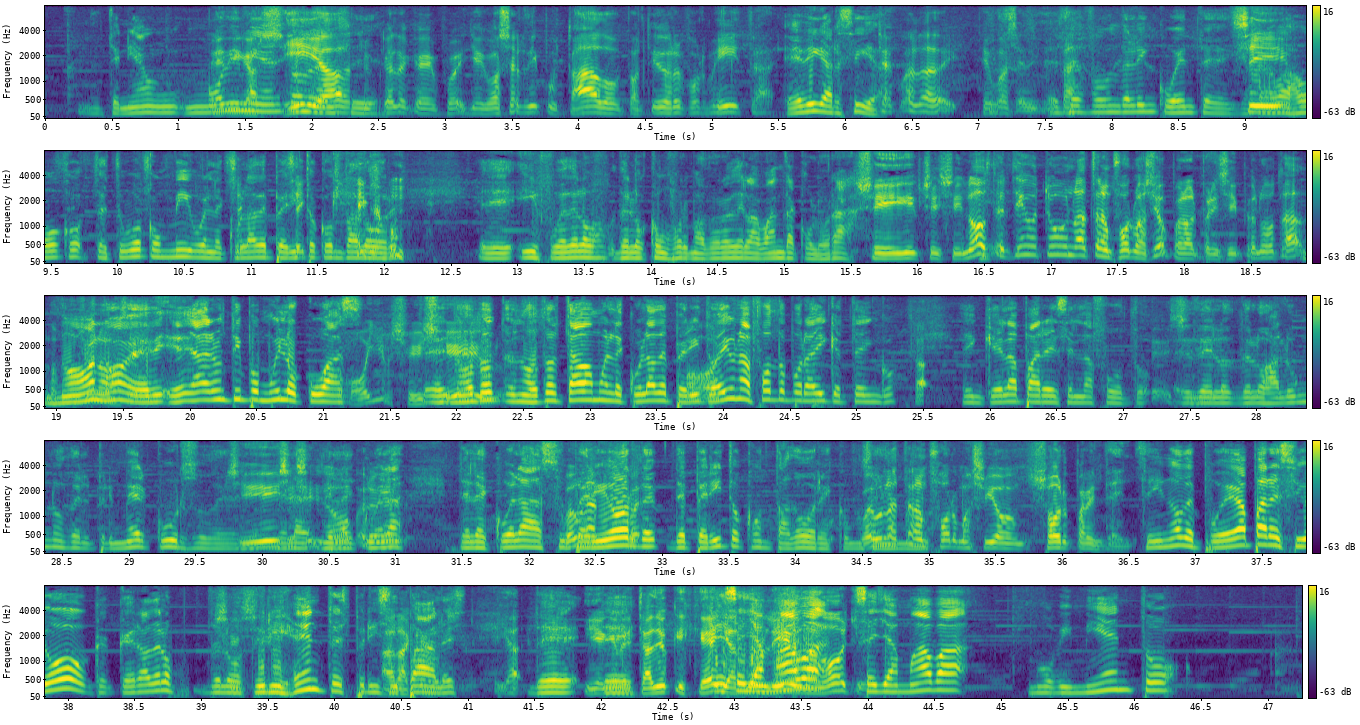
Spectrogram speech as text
tenía un, un Eddie movimiento. García, de- sí. que, fue- llegó a ser diputado del Partido Reformista. Eddie ¿Te García. acuerdas de Llegó a ser Ese diputado. fue un delincuente que Sí. trabajó, estuvo conmigo en la escuela de peritos contadores eh, y fue de los, de los conformadores de la banda Colorada. Sí, sí, sí. No, te digo, tuvo una transformación, pero al principio no estaba. No, no. Eddie- era un tipo muy locuaz. Oye, sí, Eh, sí. nosotros, nosotros estábamos en la escuela de peritos. Hay una foto por ahí que tengo Ah. En que él aparece en la foto Eh, sí. de, los, de los alumnos del primer curso de, Sí, de sí, la, no, escuela, que- de la escuela superior de, peritos contadores. Como Fue se una transformación sorprendente. Sí, no, después apareció que, que era de los, de los dirigentes que- principales y a- de, y en el estadio que Quisqueya, se lío una llamaba, noche. se llamaba Movimiento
